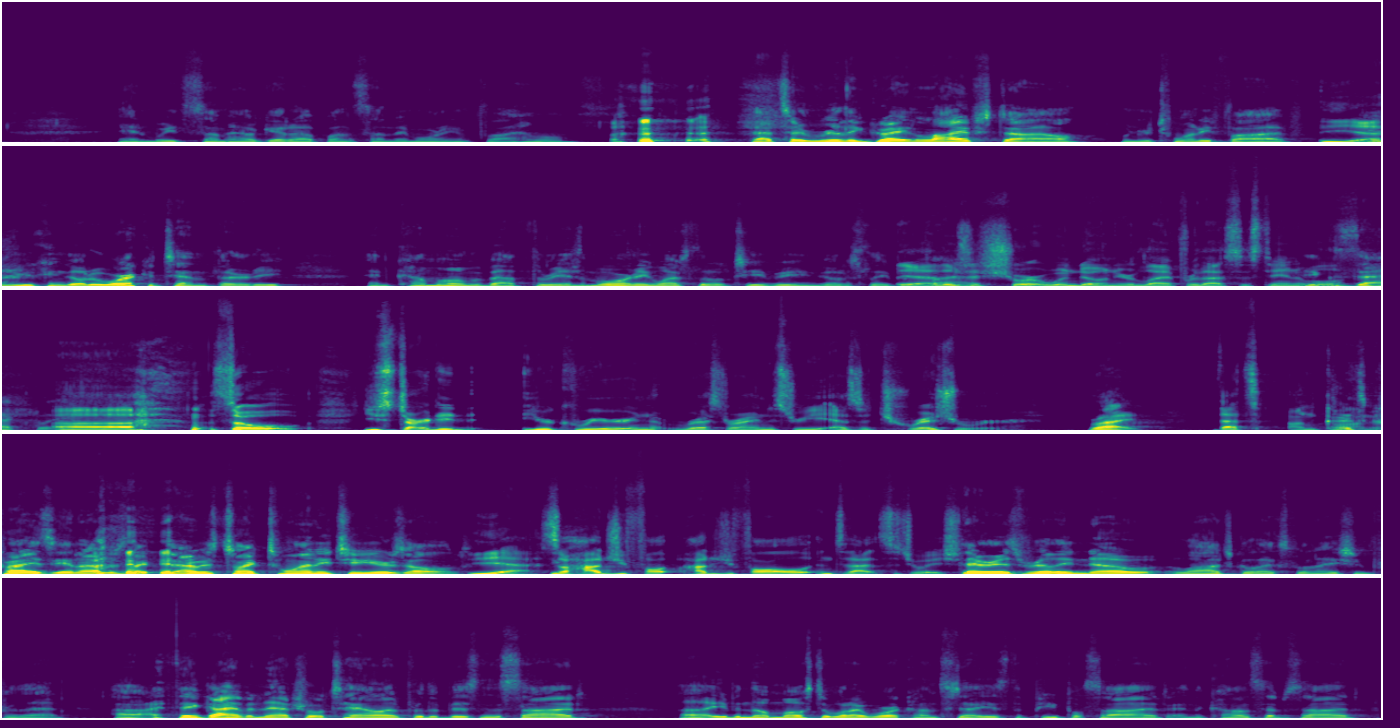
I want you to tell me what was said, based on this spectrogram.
And we'd somehow get up on Sunday morning and fly home. That's a really great lifestyle when you're 25. Yeah. And you can go to work at 10:30 and come home about three in the morning, watch a little TV, and go to sleep. Yeah, there's a short window in your life where that's sustainable. Exactly. Uh, so you started your career in the restaurant industry as a treasurer. right. That's uncommon. That's crazy. And I was like, I was like 22 years old. Yeah. So how did you fall? How did you fall into that situation? There is really no logical explanation for that. Uh, I think I have a natural talent for the business side, uh, even though most of what I work on today is the people side and the concept side.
